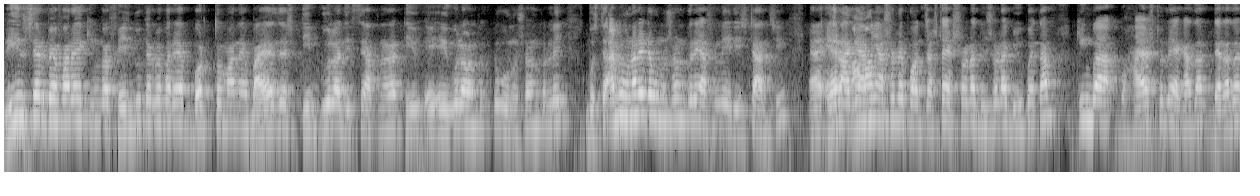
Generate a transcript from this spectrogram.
রিলসের ব্যাপারে কিংবা ফেসবুকের ব্যাপারে বর্তমানে বাইরে যে টিপগুলো দিচ্ছে আপনারা টিপ এইগুলো একটু অনুসরণ করলেই বুঝতে আমি ওনার এটা অনুসরণ করে আসলে এই রিলসটা আনছি। এর আগে আমি আসলে পঞ্চাশটা একশোটা দুশোটা ভিউ পেতাম কিংবা হায়েস্ট হলে এক হাজার দেড় হাজার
